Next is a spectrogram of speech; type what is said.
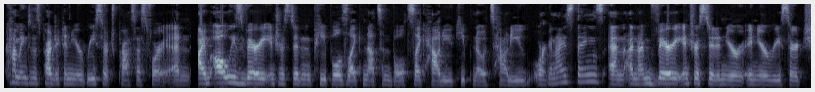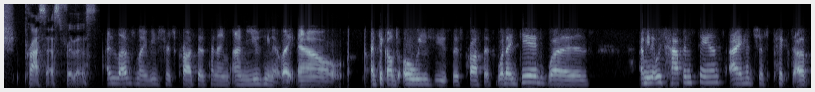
coming to this project and your research process for it. And I'm always very interested in people's like nuts and bolts, like how do you keep notes? How do you organize things? And, and I'm very interested in your, in your research process for this. I love my research process and I'm, I'm using it right now. I think I'll always use this process. What I did was I mean, it was happenstance. I had just picked up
